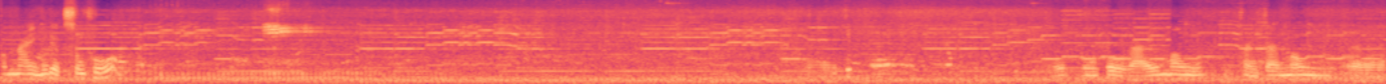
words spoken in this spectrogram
Hôm nay mới được xuống phố. Đấy, những cô gái mông chàng trai mông uh,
